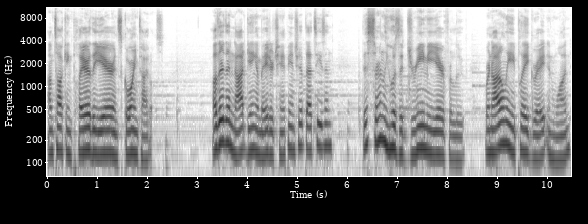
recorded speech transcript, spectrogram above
I'm talking Player of the Year and scoring titles. Other than not getting a major championship that season, this certainly was a dreamy year for Luke, where not only he played great and won,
